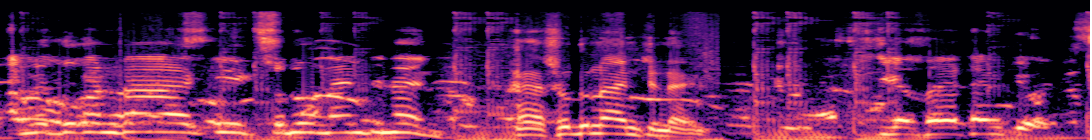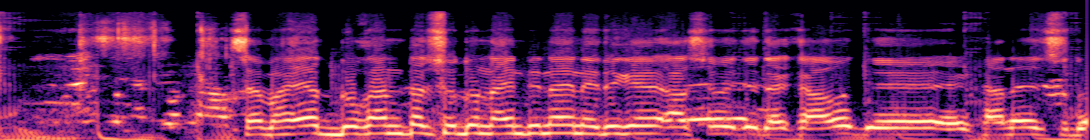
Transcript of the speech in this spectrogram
আপনার দোকানটা কি শুধু নাইনটি নাইন হ্যাঁ শুধু নাইনটি নাইন ঠিক আছে ভাইয়া থ্যাংক ইউ আচ্ছা দোকানটা শুধু নাইনটি নাইন এদিকে আসে যে দেখাও যে এখানে শুধু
